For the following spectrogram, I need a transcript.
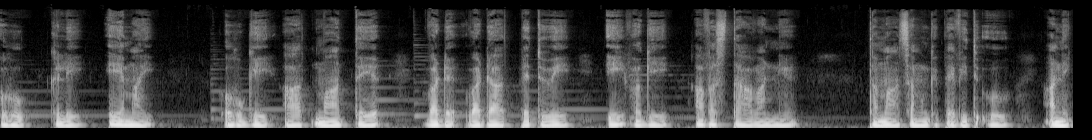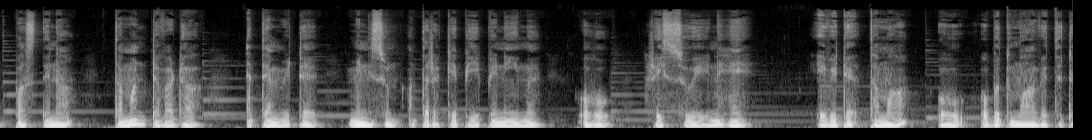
ඔහු කළේ එයමයි. ඔහුගේ ආත්මාර්ථය වඩ වඩාත් පැතුවේ ඒ වගේ අවස්ථාවන්ය. තමා සමග පැවිදි වූ අනෙක් පස් දෙනා තමන්ට වඩා ඇතැම් විට මිනිසුන් අතර කැපී පෙනීම ඔහු රිස්සුවේ නැහැ. එවිට තමා ඔහු ඔබතුමා වෙතට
